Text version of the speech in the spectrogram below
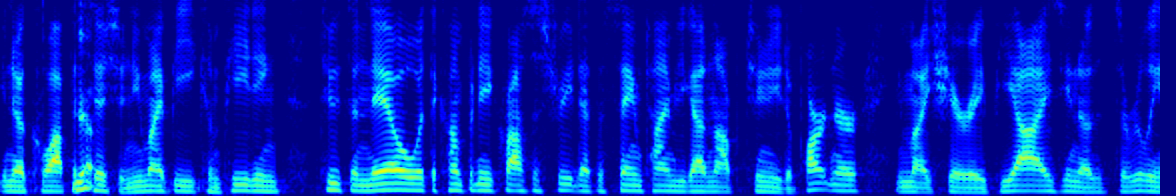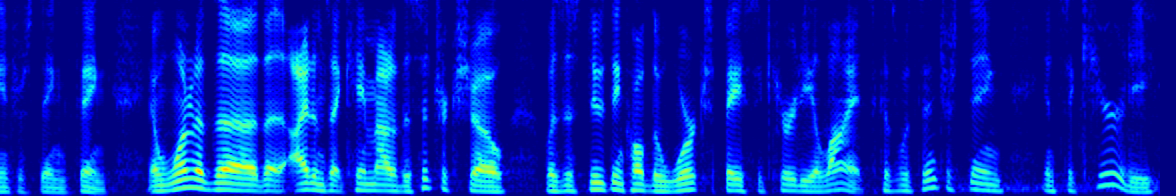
you know, co-opetition. Yep. You might be competing tooth and nail with the company across the street. And at the same time, you got an opportunity to partner. You might share APIs. You know, it's a really interesting thing. And one of the, the items that came out of the Citrix show was this new thing called the Workspace Security Alliance. Because what's interesting in security,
